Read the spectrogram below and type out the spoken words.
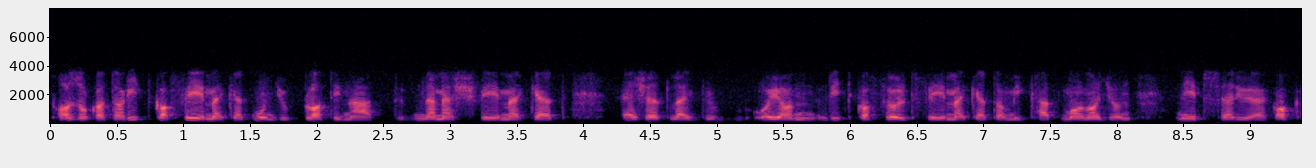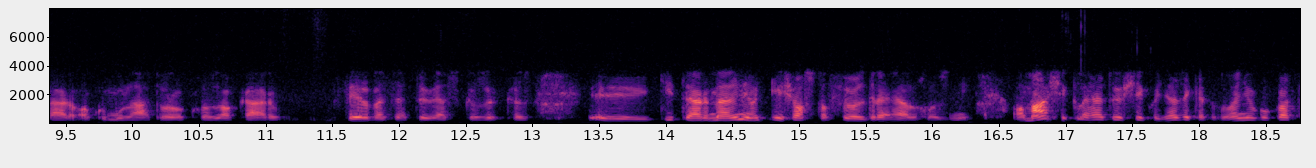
azokat a ritka fémeket, mondjuk platinát, nemes fémeket, esetleg olyan ritka földfémeket, amik hát ma nagyon népszerűek, akár akkumulátorokhoz, akár félvezető eszközökhöz kitermelni, és azt a földre elhozni. A másik lehetőség, hogy ezeket az anyagokat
